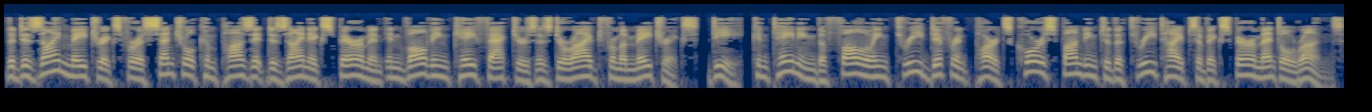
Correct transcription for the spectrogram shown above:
The design matrix for a central composite design experiment involving k factors is derived from a matrix, D, containing the following three different parts corresponding to the three types of experimental runs.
